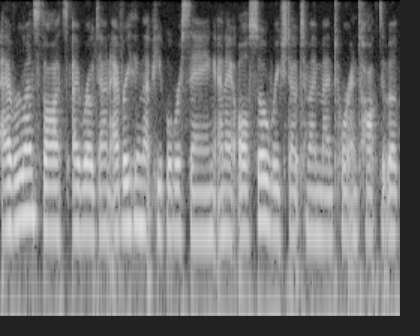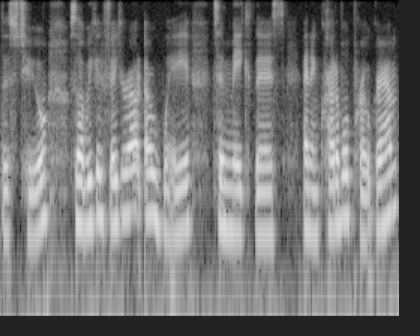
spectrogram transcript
everyone's thoughts. I wrote down everything that people were saying, and I also reached out to my mentor and talked about this too, so that we could figure out a way to make this an incredible program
